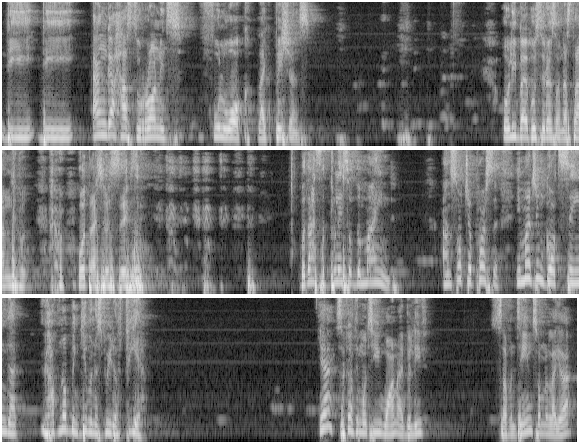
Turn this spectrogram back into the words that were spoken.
The, the anger has to run its full walk like patience. Only Bible students understand what I just said. but that's the place of the mind. And such a person, imagine God saying that you have not been given a spirit of fear. Yeah, Second Timothy 1, I believe. 17, something like that.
